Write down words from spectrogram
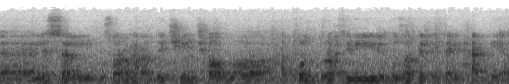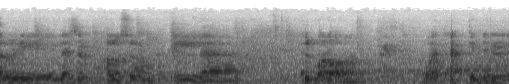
آه لسه الوزارة ما ردتش. إن شاء الله هترد. رحت بيه وزارة الإنتاج الحربي قالوا لي لازم أخلص ال- ال- البراءة وأتأكد إن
